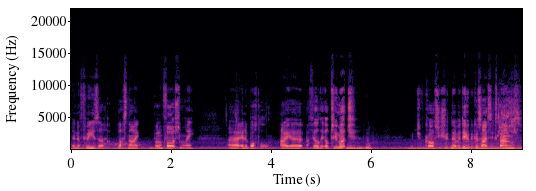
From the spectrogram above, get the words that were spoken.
in a freezer last night, but unfortunately, uh, in a bottle, I, uh, I filled it up too much, which of course you should never do because ice expands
